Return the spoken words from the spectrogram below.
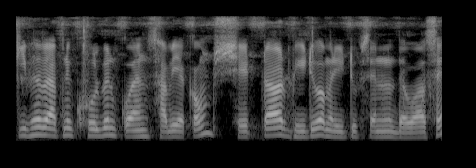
কীভাবে আপনি খুলবেন, কয়েন সাবি অ্যাকাউন্ট সেটার ভিডিও আমার ইউটিউব চ্যানেলে দেওয়া আছে,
